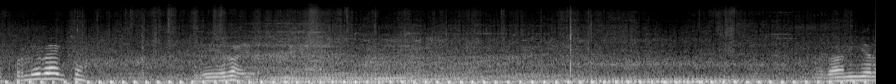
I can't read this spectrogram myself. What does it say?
ਉੱਪਰਲੇ ਬੈਗ ਚ। ਦੇ ਨਾ ਯਾਰ। ਪਤਾ ਨਹੀਂ ਯਾਰ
